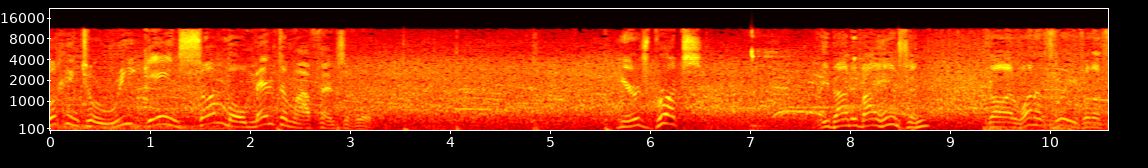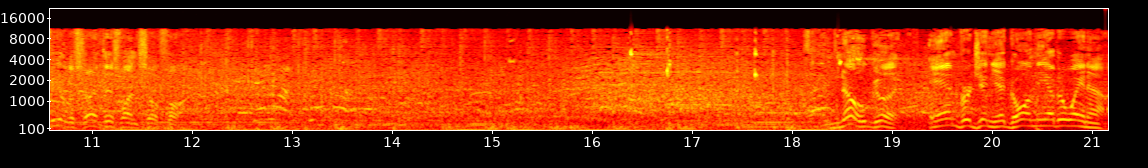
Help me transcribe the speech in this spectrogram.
looking to regain some momentum offensively. Here's Brooks. Rebounded by Hanson. Gone one of three from the field to start this one so far. No good. And Virginia going the other way now.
